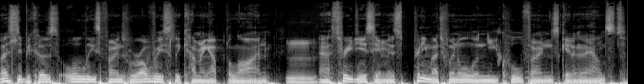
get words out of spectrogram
Mostly because all these phones were obviously coming up the line. mm. Uh, 3GSM is pretty much when all the new cool phones get announced.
